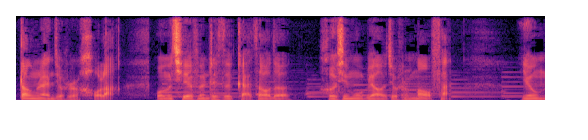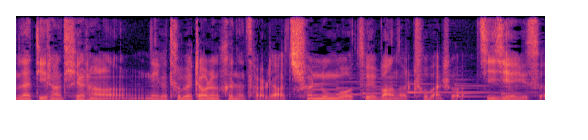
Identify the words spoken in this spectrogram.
当然就是后浪。我们七月份这次改造的核心目标就是冒犯。因为我们在地上贴上了那个特别招人恨的词儿，叫“全中国最棒的出版社集结于此”，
